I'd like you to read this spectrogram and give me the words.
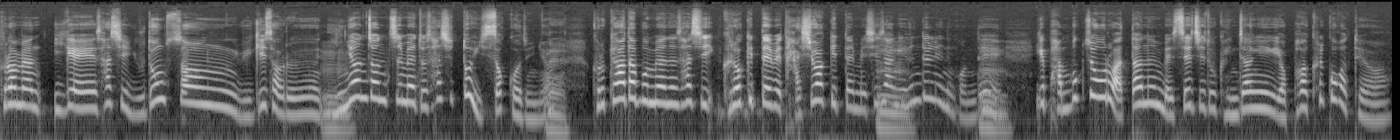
그러면 이게 사실 유동성 위기설은 음. 2년 전쯤에도 사실 또 있었거든요. 네. 그렇게 하다 보면은 사실 그렇기 때문에 다시 왔기 때문에 시장이 음. 흔들리는 건데 음, 이게 반복적으로 왔다는 메시지도 굉장히 여파가 클 것 같아요.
